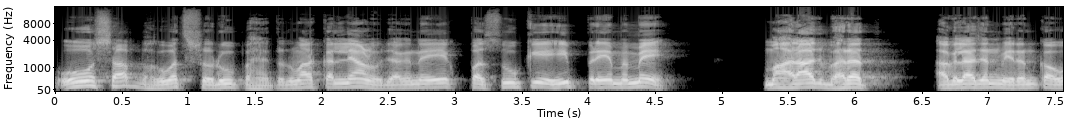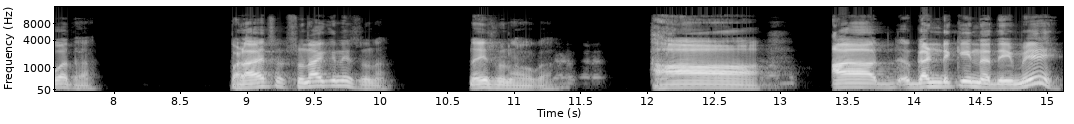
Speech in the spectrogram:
वो सब भगवत स्वरूप है तो तुम्हारा कल्याण हो जाएगा। नहीं एक पशु के ही प्रेम में महाराज भरत अगला जन्म हिरन का हुआ था। पढ़ा है तो सुना कि नहीं सुना? नहीं सुना होगा। हाँ गंडकी नदी में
